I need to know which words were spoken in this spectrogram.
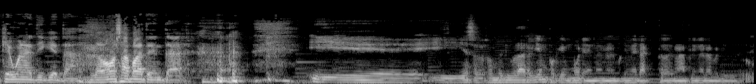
qué buena etiqueta. Lo vamos a patentar. Y, y eso, son películas Requiem porque mueren en el primer acto, en la primera película.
